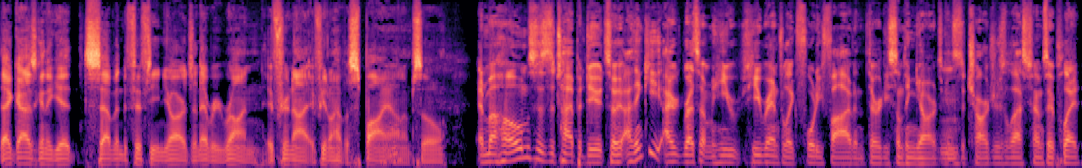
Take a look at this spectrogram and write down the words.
that guy's going to get seven to fifteen yards on every run if you're not if you don't have a spy on him. So And Mahomes is the type of dude. So I think he. I read something. He he ran for like forty five and thirty something yards Mm. against the Chargers the last times they played.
